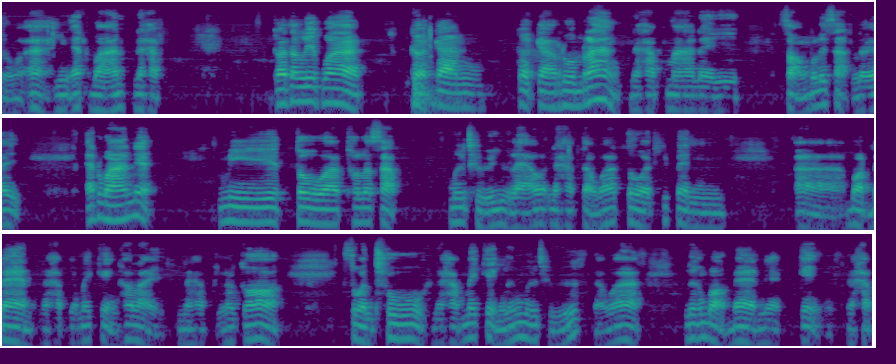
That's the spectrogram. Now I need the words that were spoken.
ตัวอะยิง Advance นะครับ ก็ต้องเรียกว่าเกิดการเกิดการรวมร่างนะครับ มาใน 2 บริษัทเลย Advance เนี่ยมีตัวโทรศัพท์มือถืออยู่แล้วนะครับ แต่ว่าตัวที่เป็น บอร์ดแบนนะครับยังไม่เก่งเท่าไหร่นะครับ แล้วก็ส่วน True นะครับ ไม่เก่งเรื่องมือถือ แต่ว่าเรื่องบอร์ดแบนเนี่ยเก่งนะครับ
